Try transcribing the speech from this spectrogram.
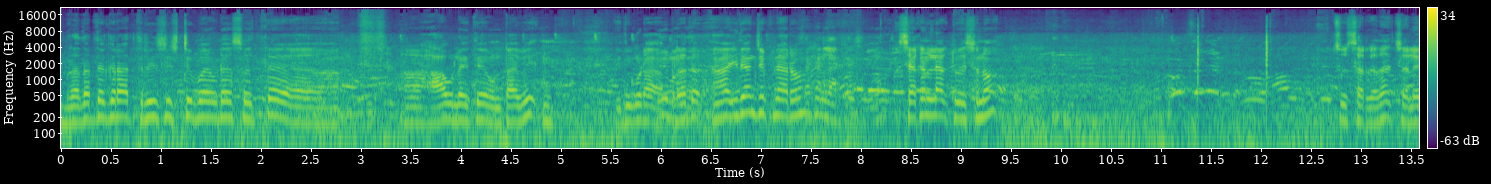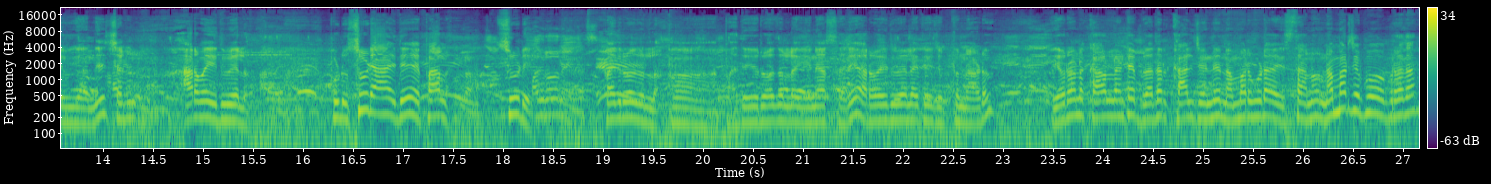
బ్రదర్ దగ్గర త్రీ సిక్స్టీ ఫైవ్ డేస్ వస్తే ఆ, ఆవులు అయితే ఉంటాయి. ఇది కూడా బ్రదర్ ఆ, ఇదేం చెప్పినారు? సెకండ్ ల్యాక్ యాక్టివేషను చూసారు కదా చలేవిగా ఉంది సెకండ్ అరవై ఐదు వేలు. ఇప్పుడు చూడా ఇది పాలు. చూడి పది రోజుల్లో. పది రోజుల్లో ఈనేస్తుంది అరవై ఐదు వేలు అయితే చెప్తున్నాడు. ఎవరైనా కావాలంటే బ్రదర్ కాల్ చేయండి నంబర్ కూడా ఇస్తాను. నంబర్ చెప్పు brother.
